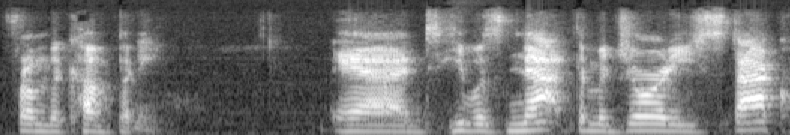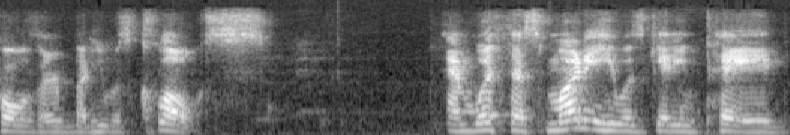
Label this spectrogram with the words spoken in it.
from the company. And he was not the majority stockholder, but he was close. And with this money he was getting paid,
